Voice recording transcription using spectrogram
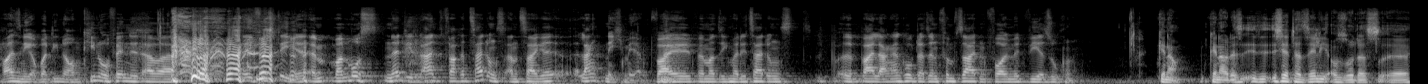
Weiß nicht, ob man die noch im Kino findet, aber ich verstehe. Ähm, man muss, ne, die einfache Zeitungsanzeige langt nicht mehr, weil, wenn man sich mal die Zeitungsbeilagen anguckt, da sind fünf Seiten voll mit Wir suchen. Genau, genau. Das ist ja tatsächlich auch so, dass äh,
